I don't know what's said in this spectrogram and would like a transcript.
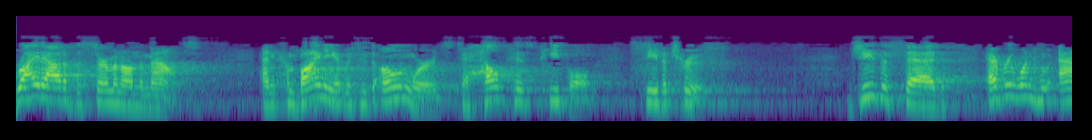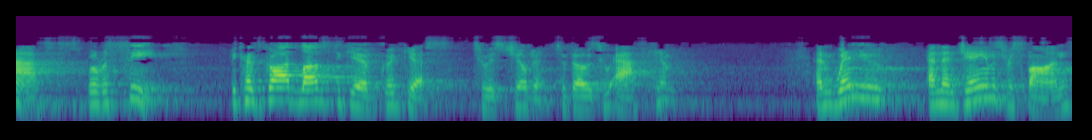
right out of the Sermon on the Mount and combining it with his own words to help his people see the truth. Jesus said, Everyone who asks will receive because God loves to give good gifts to his children, to those who ask him. And when you, and then James responds,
